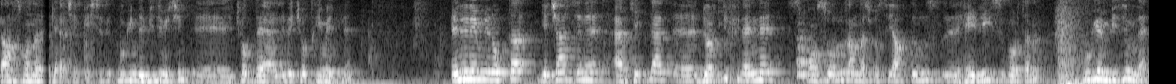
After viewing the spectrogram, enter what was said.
lansmanı gerçekleştirdik. Bugün de bizim için e, çok değerli ve çok kıymetli. En önemli nokta geçen sene erkekler e, dörtlü finaline sponsorluk anlaşması yaptığımız e, HDI sigortanın bugün bizimle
